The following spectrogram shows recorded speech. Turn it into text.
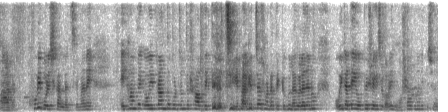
আর খুবই পরিষ্কার লাগছে। মানে এখান থেকে ওই প্রান্ত পর্যন্ত সব দেখতে পাচ্ছি। আগের চশমাটাতে একটু ঘোলা ঘোলা যেন ওইটাতেই অভ্যেস হয়ে গেছিল। এই মশার কোনো পিছনে।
